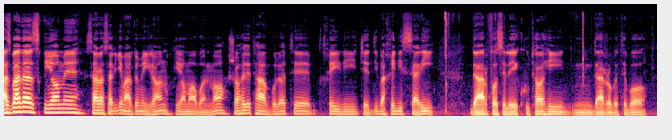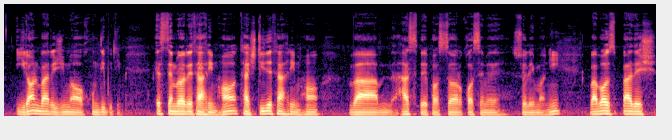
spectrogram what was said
از بعد از قیام سراسری مردم ایران قیام آبان ماه شاهد تحولات خیلی جدی و خیلی سریع در فاصله کوتاهی در رابطه با ایران و رژیم آخوندی بودیم. استمرار تحریم ها تشدید تحریم ها و حذف پاسدار قاسم سلیمانی و باز بعدش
